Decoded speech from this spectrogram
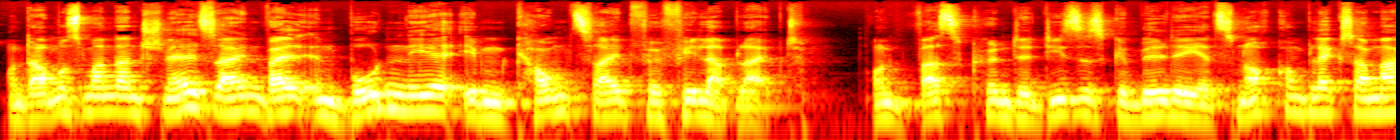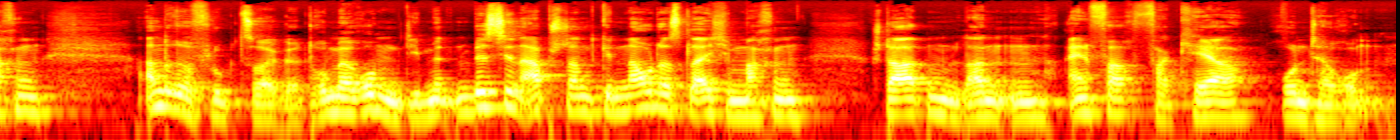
Und da muss man dann schnell sein, weil in Bodennähe eben kaum Zeit für Fehler bleibt. Und was könnte dieses Gebilde jetzt noch komplexer machen? Andere Flugzeuge drumherum, die mit ein bisschen Abstand genau das gleiche machen, starten, landen, einfach Verkehr rundherum.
